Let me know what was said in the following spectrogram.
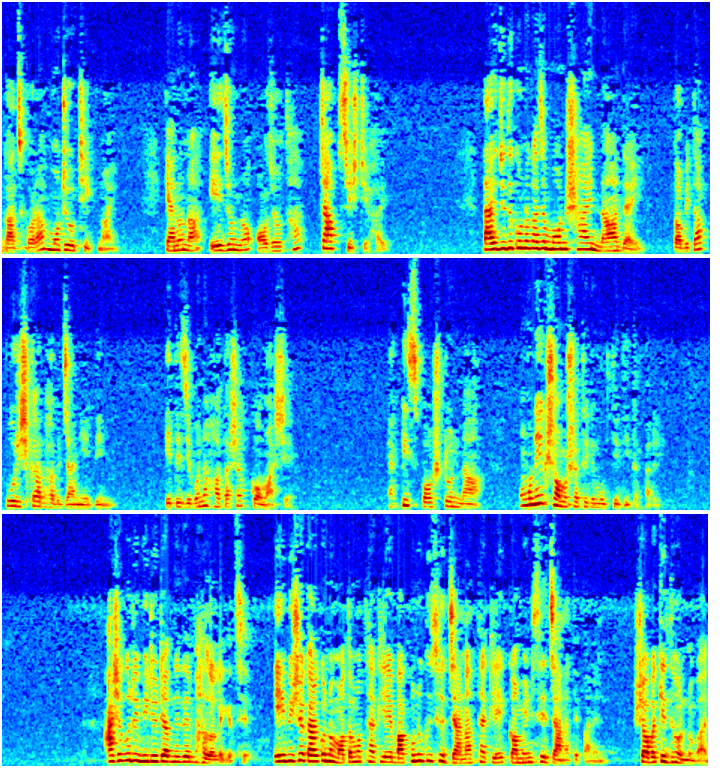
কাজ করা মোটেও ঠিক নয়। কেননা এই জন্য অযথা চাপ সৃষ্টি হয়। তাই যদি কোনো কাজে মন সায় না দেয়, তবে তা পরিষ্কারভাবে জানিয়ে দিন। এতে জীবনে হতাশা কম আসে। একটি স্পষ্ট না অনেক সমস্যা থেকে মুক্তি দিতে পারে। আশা করি ভিডিওটি আপনাদের ভালো লেগেছে। এই বিষয়ে কারও কোনো মতামত থাকলে বা কোনো কিছু জানার থাকলে কমেন্টসে জানাতে পারেন। সবাইকে ধন্যবাদ।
